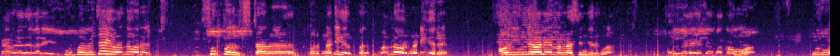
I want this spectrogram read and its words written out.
வேலை இப்போ விஜய் வந்து ஒரு சூப்பர் ஸ்டார் ஒரு நடிகர் நல்ல ஒரு நடிகர். அவர் இந்த வேலையை நல்லா செஞ்சிருக்கலாம் ஆமாம் இவங்க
